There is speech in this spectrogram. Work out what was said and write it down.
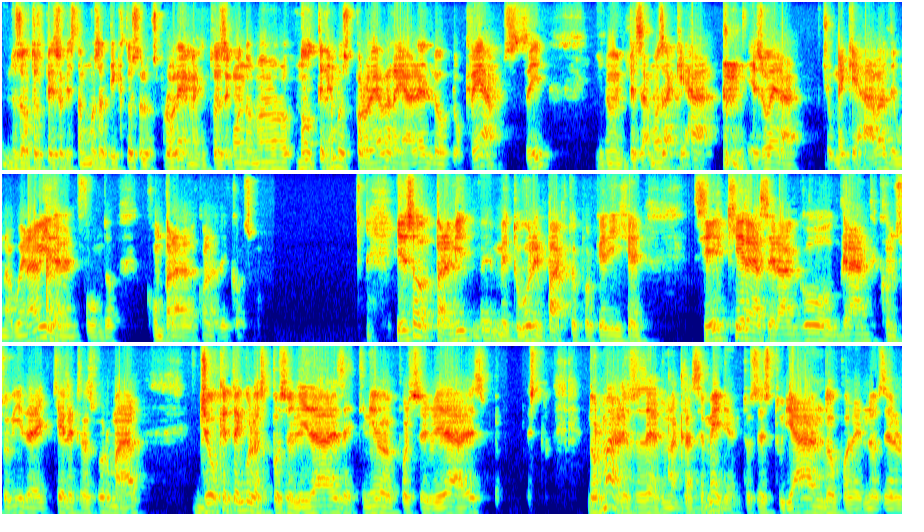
nosotros pienso que estamos adictos a los problemas, entonces cuando no, no tenemos problemas reales lo, lo creamos, ¿sí? Y nos empezamos a quejar. Eso era yo me quejaba de una buena vida en el fondo comparada con la de Cosmo. Y eso para mí me tuvo un impacto porque dije, si él quiere hacer algo grande con su vida, él quiere transformar, yo que tengo las posibilidades, he tenido las posibilidades normales, o sea, de una clase media, entonces estudiando, pudiendo ser,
